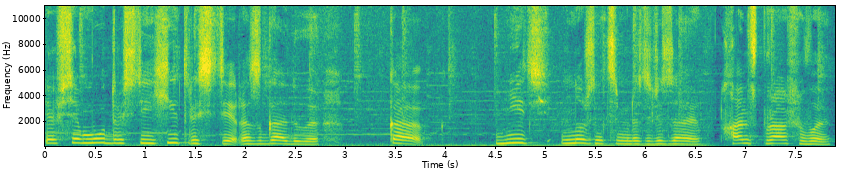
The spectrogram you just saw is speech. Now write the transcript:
Я все мудрости и хитрости разгадываю, как нить ножницами разрезаю. Хан спрашивает,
